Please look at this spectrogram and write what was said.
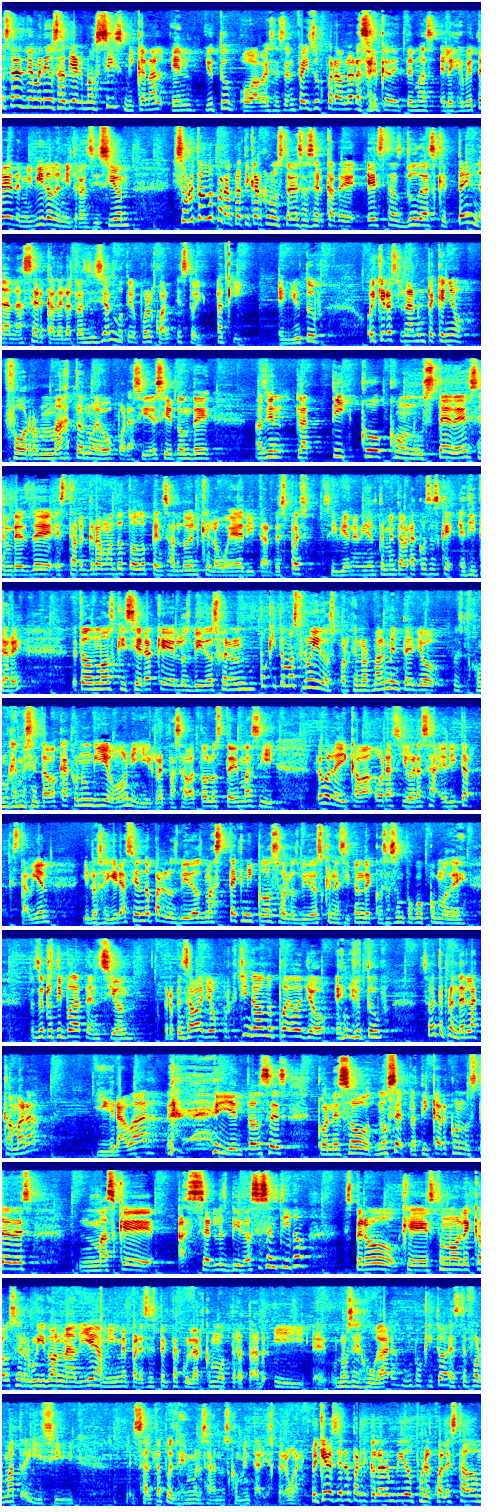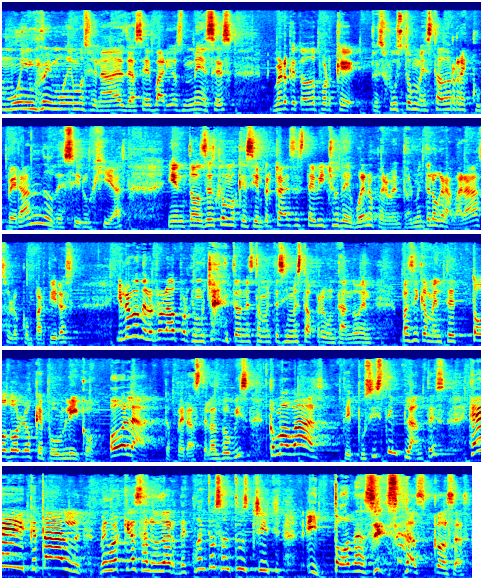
ustedes bienvenidos a Diagnosis, mi canal en YouTube o a veces en Facebook para hablar acerca de temas LGBT, de mi vida, de mi transición y sobre todo para platicar con ustedes acerca de estas dudas que tengan acerca de la transición, motivo por el cual estoy aquí en YouTube. Hoy quiero estrenar un pequeño formato nuevo, por así decir, donde más bien platico con ustedes en vez de estar grabando todo pensando en que lo voy a editar después. Si bien evidentemente habrá cosas que editaré, de todos modos quisiera que los videos fueran un poquito más fluidos, porque normalmente yo pues, como que me sentaba acá con un guion y repasaba todos los temas y luego le dedicaba horas y horas a editar. Está bien y lo seguiré haciendo para los videos más técnicos o los videos que necesitan de cosas un poco como de, pues, de otro tipo de atención. Pero pensaba yo, ¿por qué chingado no puedo yo en YouTube solamente prender la cámara y grabar. y entonces con eso, no sé, platicar con ustedes más que hacerles video. ¿Hace sentido? Espero que esto no le cause ruido a nadie. A mí me parece espectacular como tratar y eh, no sé, jugar un poquito a este formato. Y si salta, pues déjenmelo saber en los comentarios. Pero bueno, hoy quiero hacer en particular un video por el cual he estado muy, muy, muy emocionada desde hace varios meses. Primero que todo, porque pues justo me he estado recuperando de cirugías y entonces como que siempre traes este bicho de bueno, pero eventualmente lo grabarás o lo compartirás. Y luego del otro lado, porque mucha gente honestamente sí me está preguntando en básicamente todo lo que publico. Hola, te operaste las boobies. ¿Cómo vas? ¿Te pusiste implantes? Hey, ¿qué tal? Vengo aquí a saludar. ¿De cuántos son tus chichis? Y todas esas cosas.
